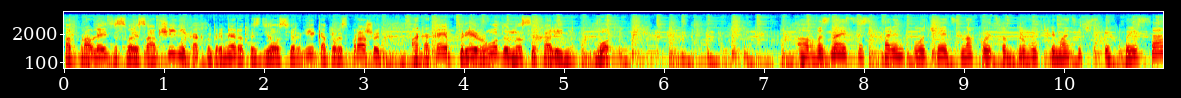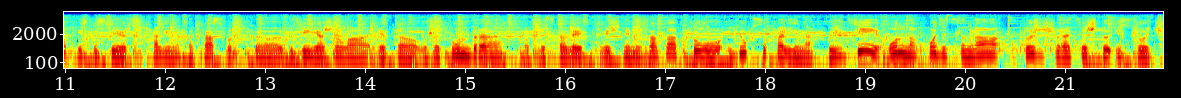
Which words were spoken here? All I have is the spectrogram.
отправляйте свои сообщения, как, например, это сделал Сергей, который спрашивает, а какая природа на Сахалине? Вот. А, Вы знаете, Сахалин, получается, находится в двух климатических поясах. Если север Сахалина, как раз вот где я жила, это уже тундра, вы представляете, это вечная мерзлота, то юг Сахалина, по идее, он находится на той же широте, что и Сочи.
